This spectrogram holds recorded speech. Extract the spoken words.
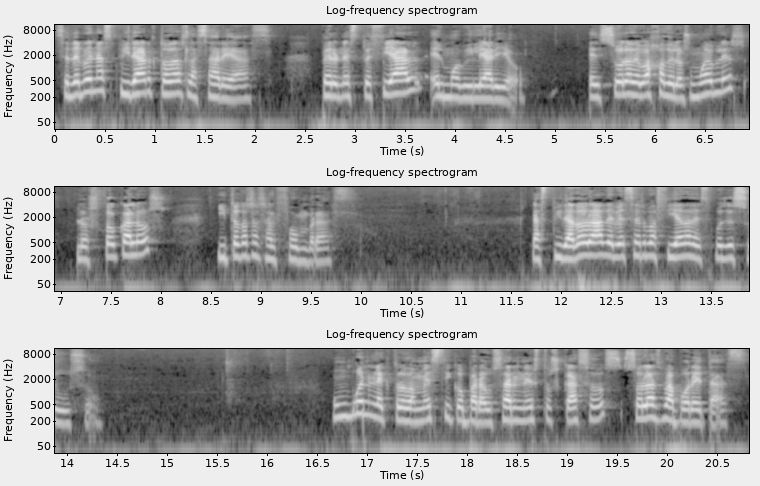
Se deben aspirar todas las áreas, pero en especial el mobiliario, el suelo debajo de los muebles, los zócalos y todas las alfombras. La aspiradora debe ser vaciada después de su uso. Un buen electrodoméstico para usar en estos casos son las vaporetas,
